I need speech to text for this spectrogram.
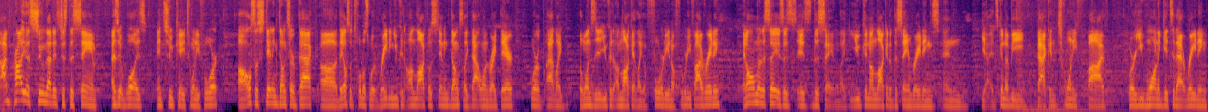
I'm probably assume that it's just the same as it was in 2K24. Uh, also, standing dunks are back. Uh, they also told us what rating you can unlock those standing dunks, like that one right there, where at like the ones that you could unlock at like a 40 and a 45 rating. And all I'm gonna say is is, is the same. Like you can unlock it at the same ratings, and yeah, it's gonna be back in 25 where you want to get to that rating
